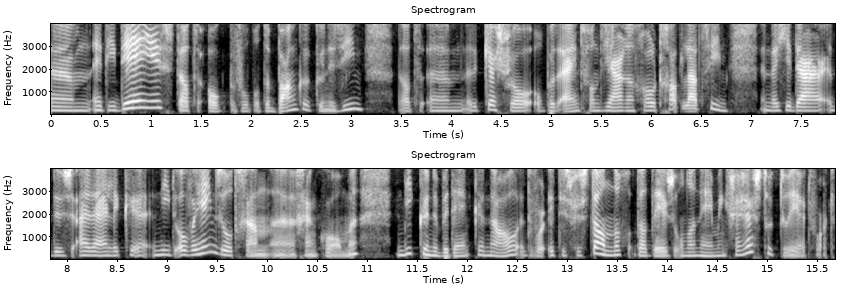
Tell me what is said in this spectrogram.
Um, het idee is dat ook bijvoorbeeld de banken kunnen zien dat um, de cashflow op het eind van het jaar een groot gat laat zien. En dat je daar dus uiteindelijk uh, niet overheen zult gaan, uh, gaan komen. En die kunnen bedenken, nou, het, wordt, het is verstandig dat deze onderneming geherstructureerd wordt.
